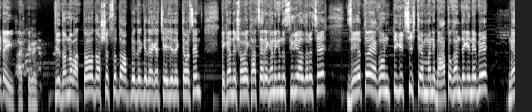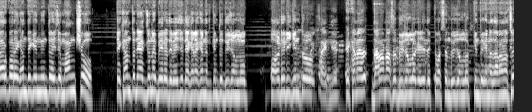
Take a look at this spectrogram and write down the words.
এটাই আর কি ভাই। জি, ধন্যবাদ। তো দর্শক শ্রোতা, আপনাদেরকে দেখাচ্ছি, এই যে দেখতে পাচ্ছেন, এখানে সবাই খাচ্ছে, আর এখানে কিন্তু সিরিয়াল ধরেছে। যেহেতু এখন টিকিট সিস্টেম মানে ভাত ওখান থেকে নেবে নেওয়ার পর এখান থেকে কিন্তু এই যে মাংস এখান থেকে একজনে বেড়ে দেবে। এই যে দেখেন এখানে কিন্তু দুইজন লোক অলরেডি কিন্তু এখানে দাঁড়ানো আছে দুইজন লোক। এই যে দেখতে পাচ্ছেন দুইজন লোক কিন্তু এখানে দাঁড়ানো আছে।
